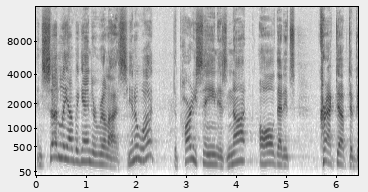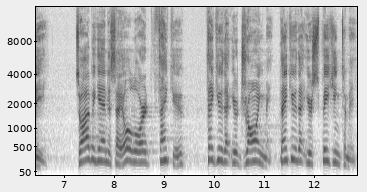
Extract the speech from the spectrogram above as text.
And suddenly I began to realize you know what? The party scene is not all that it's cracked up to be. So I began to say, Oh Lord, thank you. Thank you that you're drawing me. Thank you that you're speaking to me.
